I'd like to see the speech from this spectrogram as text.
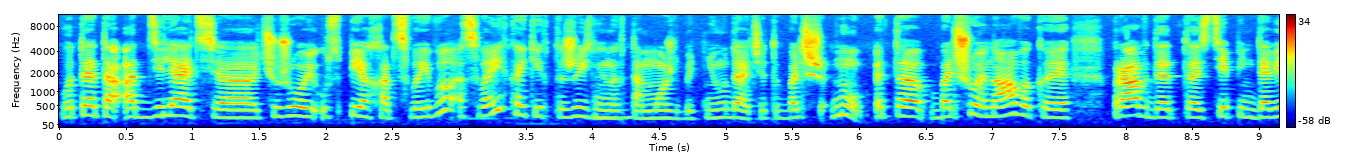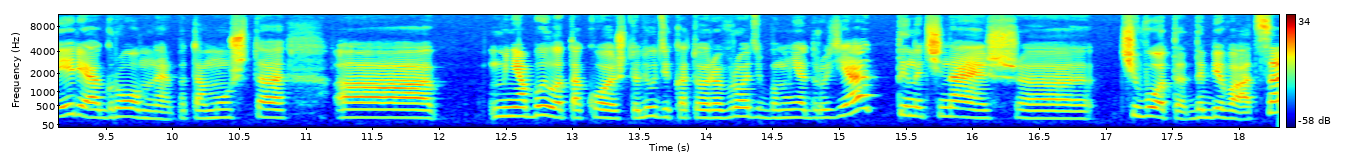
вот это отделять а, чужой успех от своего, от своих каких-то жизненных там, может быть, неудач, это больш, ну, это большой навык и правда это степень доверия огромная, потому что а, у меня было такое, что люди, которые вроде бы мне друзья, ты начинаешь э, чего-то добиваться,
